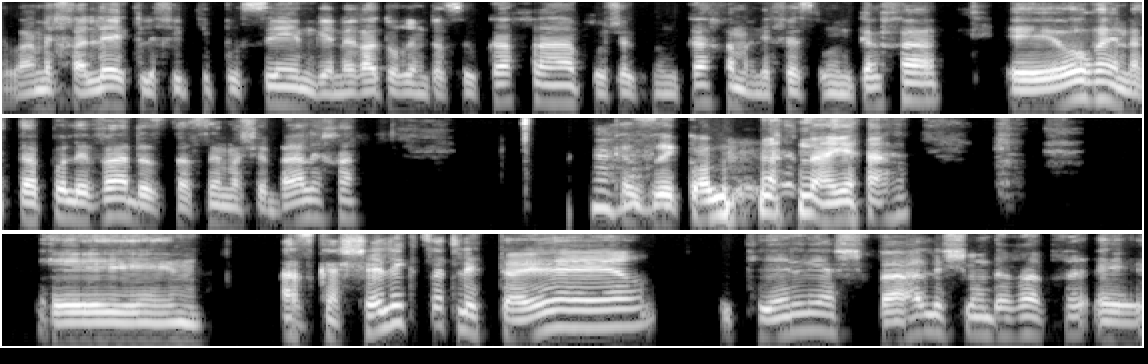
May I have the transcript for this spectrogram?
הוא היה מחלק לפי טיפוסים, גנרטורים תעשו ככה, פרושקטורים ככה, מניפסטורים ככה. אה, אורן, אתה פה לבד, אז תעשה מה שבא לך. כזה כל הזמן היה. אה, אז קשה לי קצת לתאר, כי אין לי השפעה לשום דבר אחר. אה,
